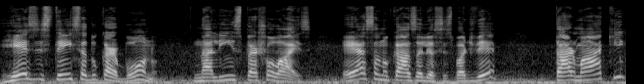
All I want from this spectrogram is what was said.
resistência do carbono na linha Specialized. Essa no caso ali, vocês podem ver, Tarmac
